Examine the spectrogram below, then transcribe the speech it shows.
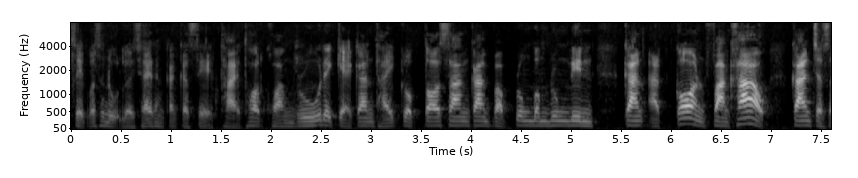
เศษวัสดุเหลือใช้ทางการเกษตร ถ่ายทอดความรู้ได้แก่การไถกลบตอสร้าง การปรับปรุงบำรุงดิน การอัดก้อนฟางข้าว การจัดส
